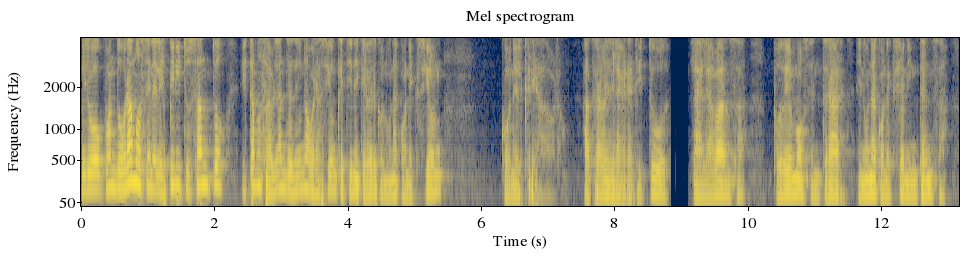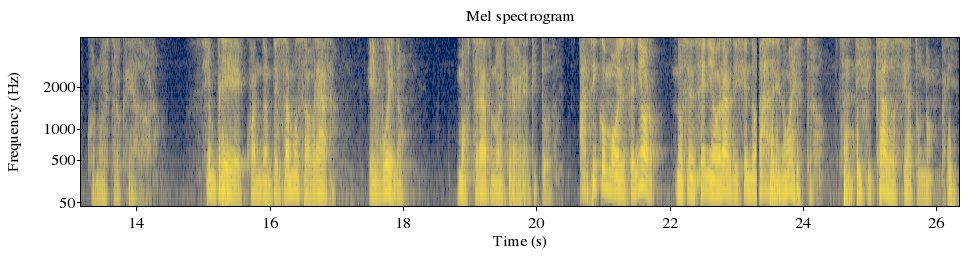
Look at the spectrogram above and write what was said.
Pero cuando oramos en el Espíritu Santo, estamos hablando de una oración que tiene que ver con una conexión con el Creador. A través de la gratitud, la alabanza, podemos entrar en una conexión intensa con nuestro Creador. Siempre cuando empezamos a orar, es bueno mostrar nuestra gratitud. Así como el Señor nos enseña a orar diciendo, Padre nuestro, santificado sea tu nombre,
